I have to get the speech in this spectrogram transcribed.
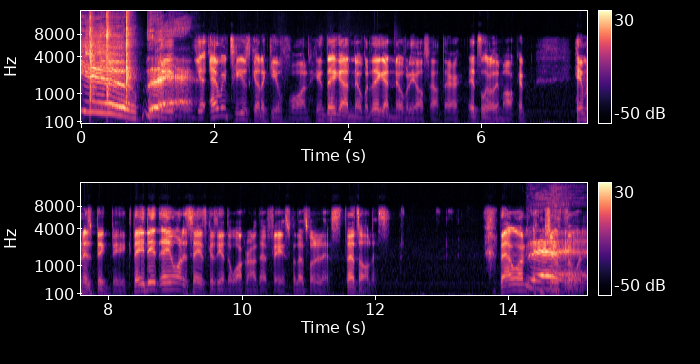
you. Yeah, every team's got to give one. He, they got nobody. They got nobody else out there. It's literally Malkin. Him and his big beak. They did. They want to say it's because he had to walk around with that face, but that's what it is. That's all it is. That one, Joe Thornton.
